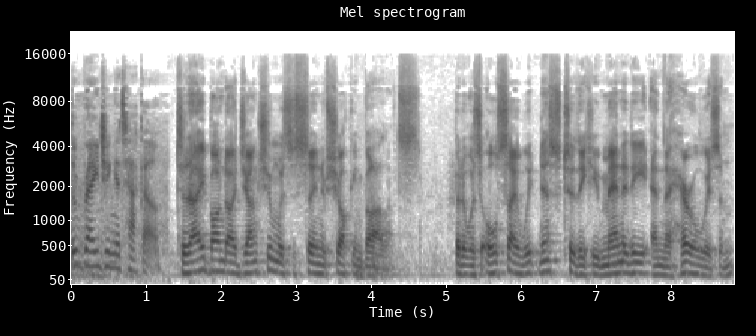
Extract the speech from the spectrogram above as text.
the raging attacker. Today, Bondi Junction was the scene of shocking violence, but it was also witness to the humanity and the heroism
